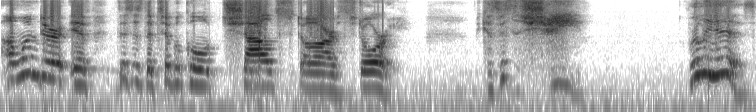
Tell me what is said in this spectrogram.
I wonder if this is the typical child star story. Because it's a shame really is.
